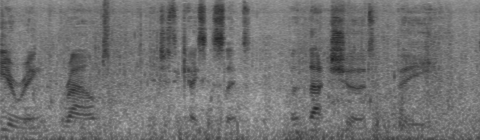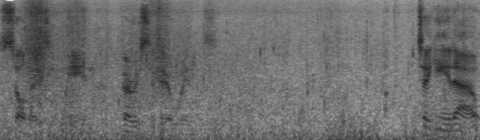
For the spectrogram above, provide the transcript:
earring round just in case it slips. But that should be solid in very severe winds. Taking it out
